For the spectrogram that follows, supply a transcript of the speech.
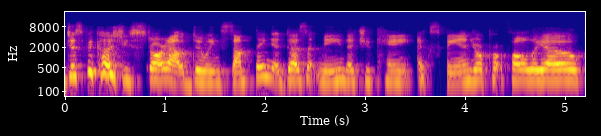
just because you start out doing something, it doesn't mean that you can't expand your portfolio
